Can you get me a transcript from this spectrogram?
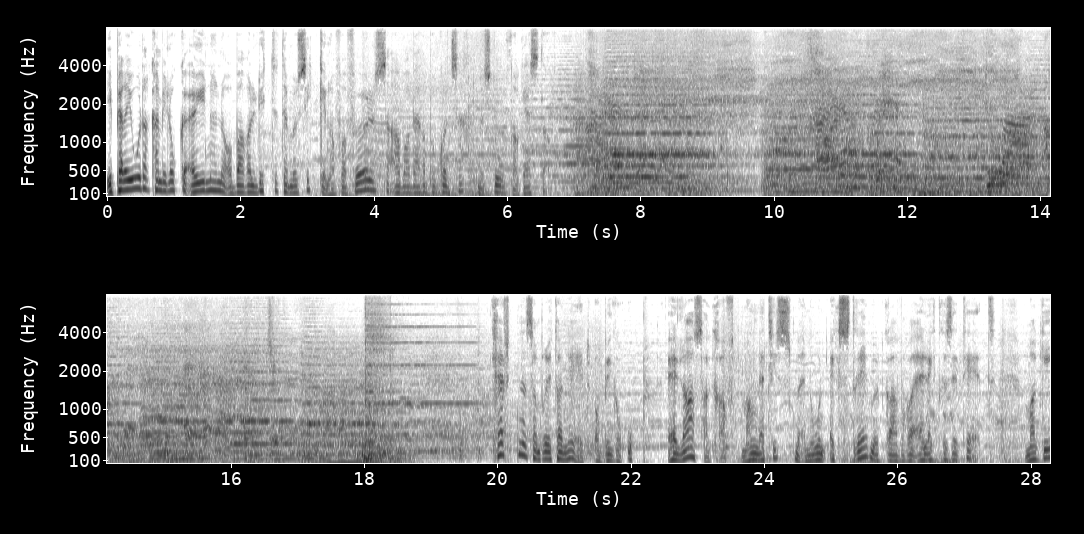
I perioder kan vi lukke øynene og bare lytte til musikken og få følelse av å være på konsert med stort orkester. Kreftene som bryter ned og bygger opp, er laserkraft, magnetisme, noen ekstremutgaver av elektrisitet, magi,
